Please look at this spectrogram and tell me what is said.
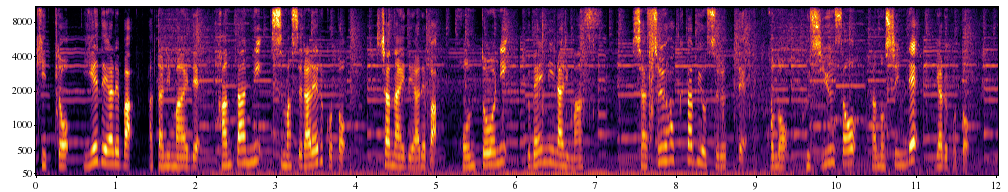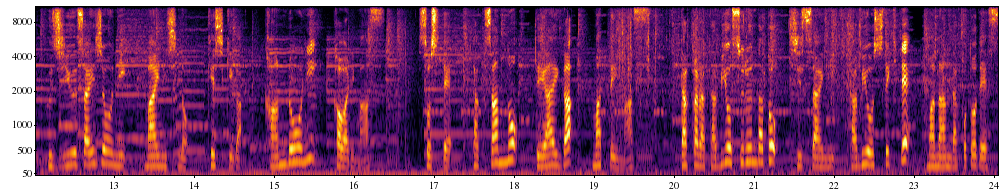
きっと家でやれば当たり前で簡単に済ませられること。車内でやれば本当に不便になります。車中泊旅をするってこの不自由さを楽しんでやること。不自由さ以上に毎日の景色が感動に変わります。そしてたくさんの出会いが待っています。だから旅をするんだと実際に旅をしてきて学んだことです。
